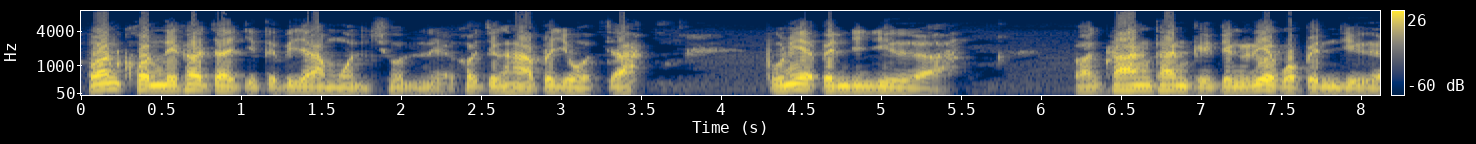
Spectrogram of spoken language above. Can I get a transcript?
เพราะฉะนั้นคนที่เข้าใจจิตวิทยามวลชนเนี่ยเขาจึงหาประโยชน์จากผู้นี้เป็นเหยื่อบางครั้งท่านก็จึงเรียกว่าเป็นเหยื่อ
